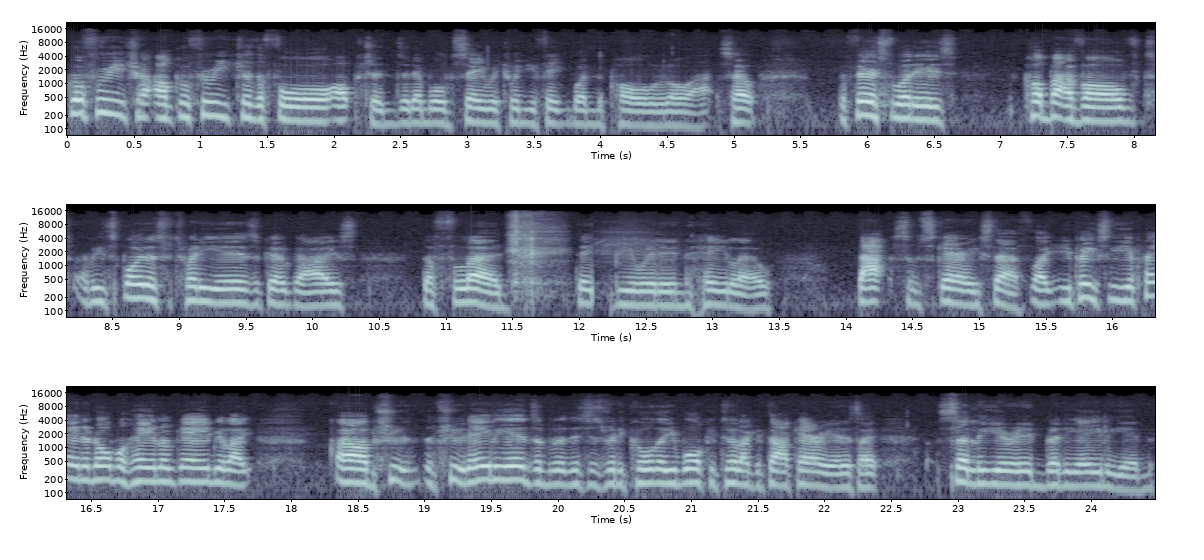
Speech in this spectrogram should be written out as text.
go through each. I'll go through each of the four options, and then we'll say which one you think won the poll and all that. So, the first one is Combat Evolved. I mean, spoilers for twenty years ago, guys. The Flood debuting in Halo. That's some scary stuff. Like you basically you're playing a normal Halo game. You're like, oh, I'm shooting, I'm shooting aliens, and this is really cool. Then you walk into like a dark area, and it's like suddenly you're in bloody alien.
